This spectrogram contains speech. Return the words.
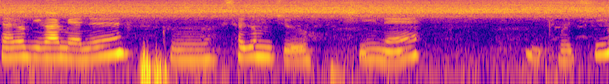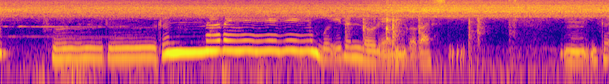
자 여기 가면은 그 서금주 시인의 뭐지 푸르른 날에 뭐 이런 노래인 것 같습니다. 음, 그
